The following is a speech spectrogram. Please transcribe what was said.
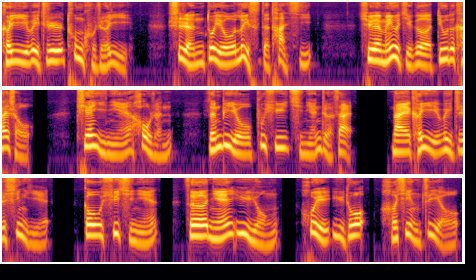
可以谓之痛苦者矣。世人多有类似的叹息，却没有几个丢得开手。天以年后人。人必有不虚其年者在，乃可以谓之幸也。苟虚其年，则年愈永，会愈多，何幸之有？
